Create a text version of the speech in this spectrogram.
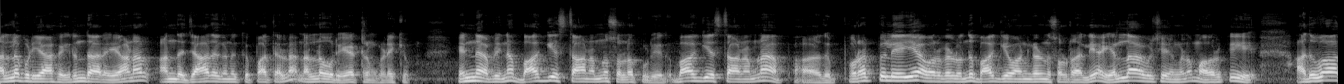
நல்லபடியாக இருந்தாரே ஆனால் அந்த ஜாதகனுக்கு பார்த்தோம்னா நல்ல ஒரு ஏற்றம் கிடைக்கும். என்ன அப்படின்னா பாக்யஸ்தானம்னு சொல்லக்கூடியது. பாக்யஸ்தானம்னா அது பிறப்பிலேயே அவர்கள் வந்து பாக்யவான்கள்னு சொல்கிறா இல்லையா? எல்லா விஷயங்களும் அவருக்கு அதுவாக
